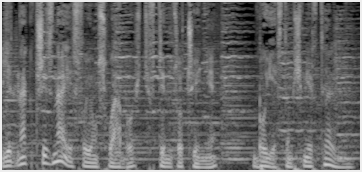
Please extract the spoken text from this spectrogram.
jednak przyznaję swoją słabość w tym, co czynię, bo jestem śmiertelny.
